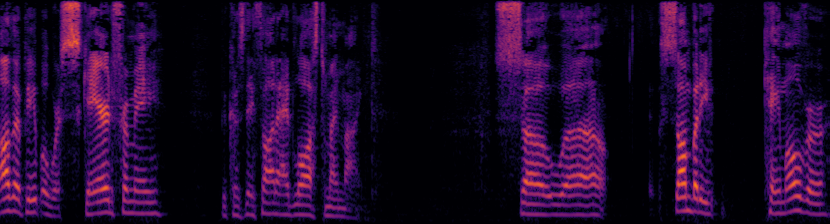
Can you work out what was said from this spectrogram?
Other people were scared for me because they thought I had lost my mind. So uh, somebody came over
